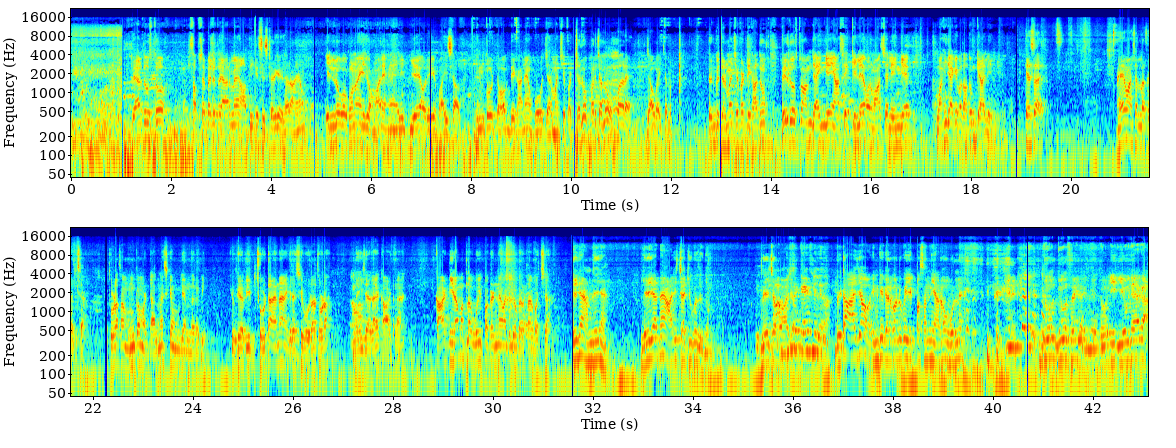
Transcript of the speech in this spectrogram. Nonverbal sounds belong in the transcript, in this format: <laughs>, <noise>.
तो यार दोस्तों, सबसे पहले तो यार मैं आप ही के सिस्टर के घर आया हूँ। इन लोगों को ना ये जो हमारे हैं, ये और ये भाई साहब, इनको डॉग दिखाना है, वो जर्मन शेफर्ड चलो, ऊपर चलो, ऊपर है। जाओ भाई, चलो। तो इनको जर्मन शेफर्ड दिखा दूँ। फिर दोस्तों हम जाएँगे यहाँ से किले और वहाँ से लेंगे। वहीं जाके बताता हूँ क्या लेंगे। कैसा है? है माशाल्लाह से अच्छा। थोड़ा सा मुँह पे मत डालना इसके मुँह के अंदर अभी। क्योंकि अभी छोटा है ना एग्रेसिव हो रहा है थोड़ा। नई जगह है, काट रहा है। काट नहीं रहा मतलब वही पकड़ने वाली जो करता है बच्चा। ले जाए हम ले जाए। ले जाते हैं आरिश चाचू को दे दो। ले चलो आ जाओ। बेटा आ जाओ इनके घर वालों को एक पसंद नहीं आ रहा वो बोल रहे हैं। <laughs> दो दो सही रहेंगे तो एक ये हो जाएगा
